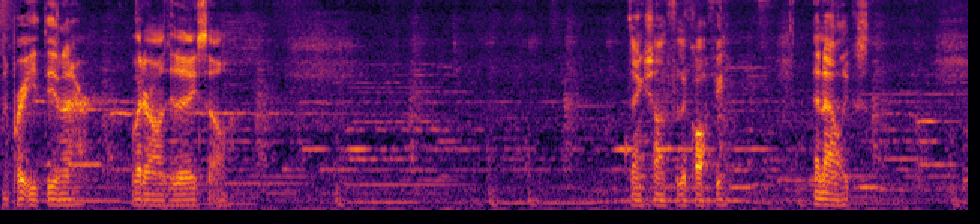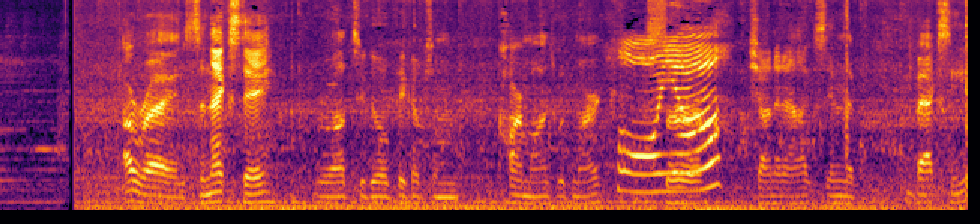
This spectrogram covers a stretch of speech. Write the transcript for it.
and probably eat dinner later on today. So. Thanks, Sean, for the coffee. And Alex. Alright, it's the next day. We're about to go pick up some car mods with Mark. Oh, So, yeah. Sean and Alex in the back seat.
